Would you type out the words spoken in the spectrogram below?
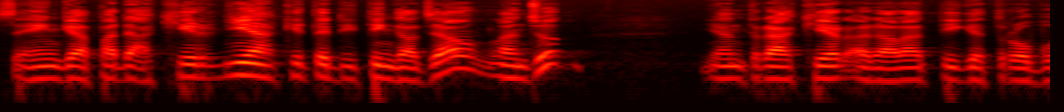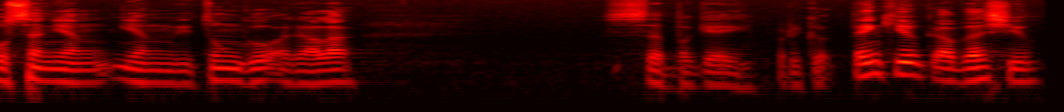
Sehingga pada akhirnya kita ditinggal jauh. Lanjut. Yang terakhir adalah tiga terobosan yang yang ditunggu adalah sebagai berikut. Thank you. God bless you.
